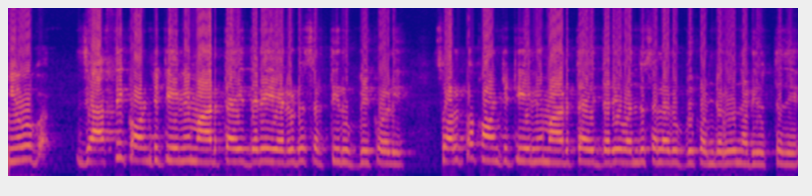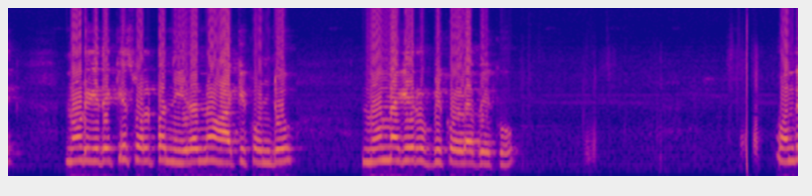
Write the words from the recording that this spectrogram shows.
ನೀವು ಜಾಸ್ತಿ ಕ್ವಾಂಟಿಟಿಯಲ್ಲಿ ಮಾಡ್ತಾ ಇದ್ದರೆ ಎರಡು ಸರ್ತಿ ರುಬ್ಬಿಕೊಳ್ಳಿ. ಸ್ವಲ್ಪ ಕ್ವಾಂಟಿಟಿಯಲ್ಲಿ ಮಾಡ್ತಾ ಇದ್ದರೆ ಒಂದು ಸಲ ರುಬ್ಬಿಕೊಂಡರೂ ನಡೆಯುತ್ತದೆ. ನೋಡಿ, ಇದಕ್ಕೆ ಸ್ವಲ್ಪ ನೀರನ್ನು ಹಾಕಿಕೊಂಡು ನುಣ್ಣಗೆ ರುಬ್ಬಿಕೊಳ್ಳಬೇಕು. ಒಂದು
